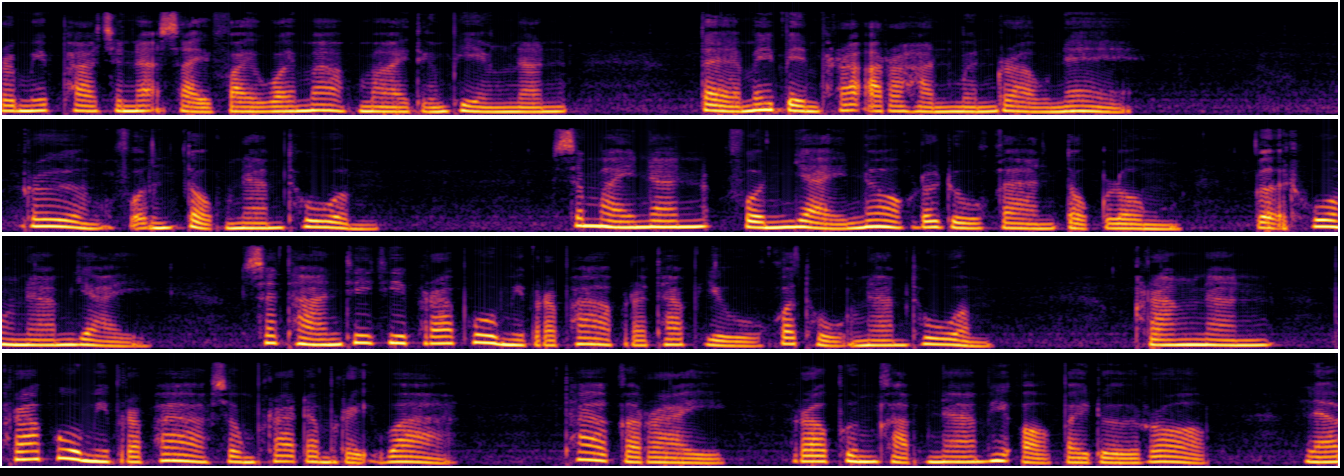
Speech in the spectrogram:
รมิตภาชนะใส่ไฟไว้มากมายถึงเพียงนั้น แต่ไม่เป็นพระอรหันต์เหมือนเราแน่ เรื่องฝนตกน้ำท่วม สมัยนั้นฝนใหญ่นอกฤดูการตกลง เกิดห่วงน้ำใหญ่ สถานที่ที่พระผู้มีพระภาคประทับอยู่ก็ถูกน้ำท่วม ครั้งนั้น พระผู้มีพระภาคทรงพระดำริว่า ถ้ากระไรเราพึงขับน้ำให้ออกไปโดยรอบ แล้ว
